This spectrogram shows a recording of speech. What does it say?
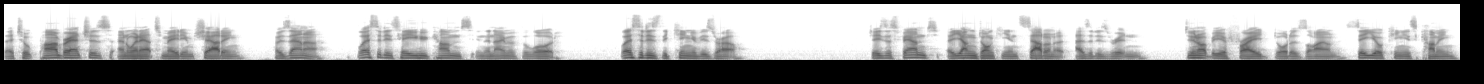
They took palm branches and went out to meet him, shouting, Hosanna! Blessed is he who comes in the name of the Lord. Blessed is the King of Israel. Jesus found a young donkey and sat on it, as it is written. Do not be afraid, daughter Zion. See, your king is coming,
